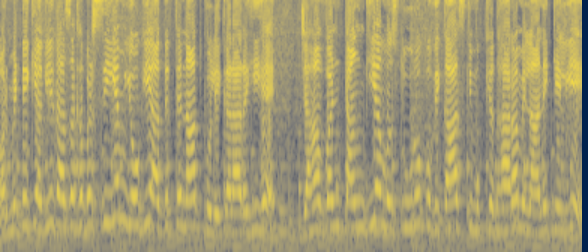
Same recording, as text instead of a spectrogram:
और मिड डे की अगली ताज़ा खबर सीएम योगी आदित्यनाथ को लेकर आ रही है, जहाँ वनटांगिया मजदूरों को विकास की मुख्य धारा में लाने के लिए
